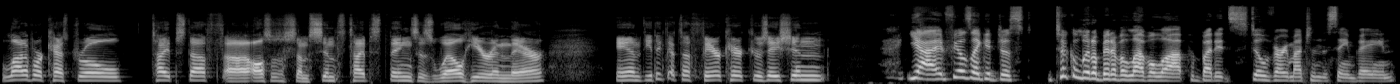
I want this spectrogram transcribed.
a lot of orchestral type stuff, uh, also some synth types things as well here and there. And do you think that's a fair characterization? Yeah, it feels like it just took a little bit of a level up, but it's still very much in the same vein.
